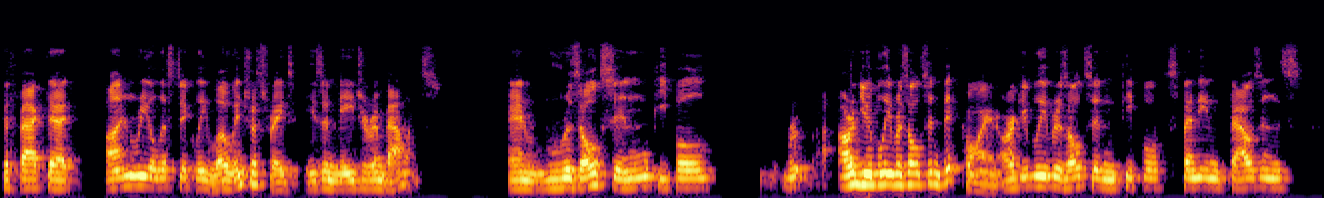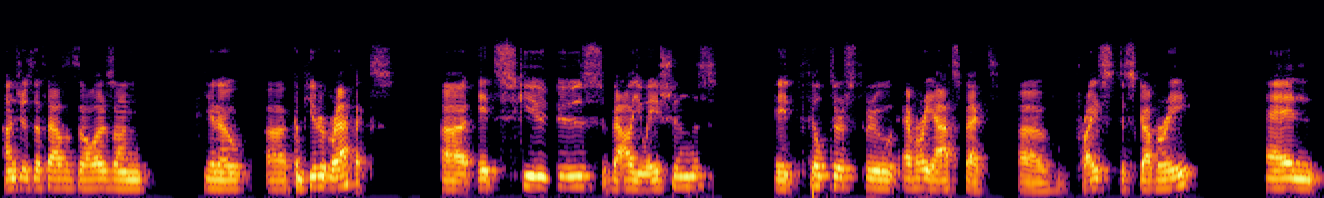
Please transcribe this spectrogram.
the fact that unrealistically low interest rates is a major imbalance and results in people re- arguably results in Bitcoin, arguably results in people spending thousands, hundreds of thousands of dollars on, you know, uh, computer graphics. Uh, it skews valuations. It filters through every aspect of price discovery, and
